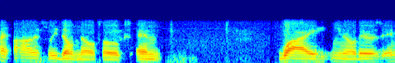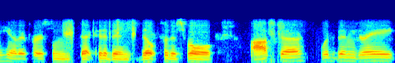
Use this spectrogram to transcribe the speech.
I honestly don't know, folks, and why, you know, there's any other person that could have been built for this role. Asuka would have been great,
